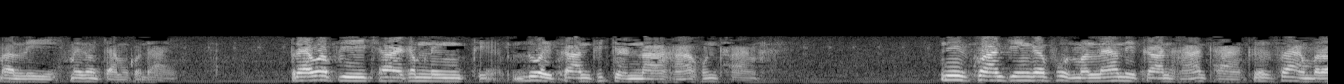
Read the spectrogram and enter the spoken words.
บาลีไม่ต้องจำก็ได้ แปลว่าปีชายคำหนึ่งด้วยการพิจารณาหาหนทาง นี่ความจริงก็พูดมาแล้วในการหาทางคือสร้างบาร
